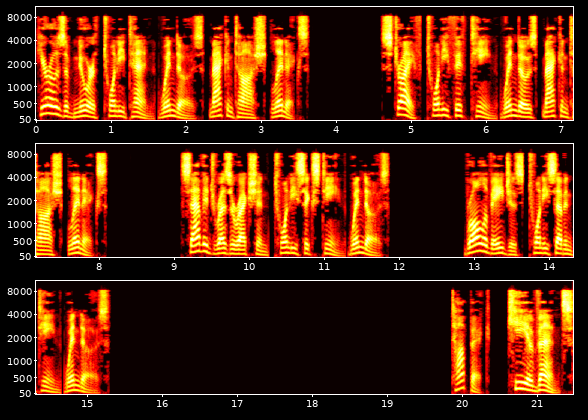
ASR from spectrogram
Heroes of Newerth 2010 Windows, Macintosh, Linux. Strife 2015 Windows, Macintosh, Linux. Savage Resurrection 2016 Windows. Brawl of Ages 2017 Windows. Topic Key events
